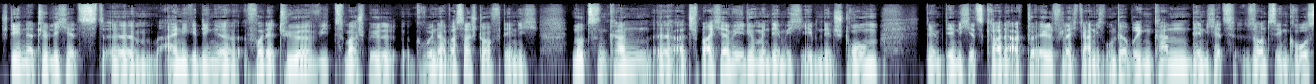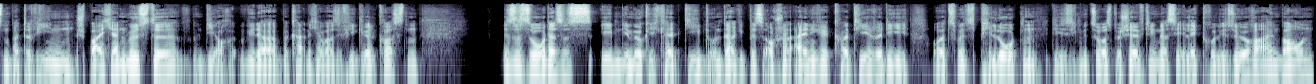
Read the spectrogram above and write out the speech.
stehen natürlich jetzt ähm, einige Dinge vor der Tür, wie zum Beispiel grüner Wasserstoff, den ich nutzen kann äh, als Speichermedium, indem ich eben den Strom den, den ich jetzt gerade aktuell vielleicht gar nicht unterbringen kann, den ich jetzt sonst in großen Batterien speichern müsste, die auch wieder bekanntlicherweise viel Geld kosten, ist es so, dass es eben die Möglichkeit gibt, und da gibt es auch schon einige Quartiere, die, oder zumindest Piloten, die sich mit sowas beschäftigen, dass sie Elektrolyseure einbauen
